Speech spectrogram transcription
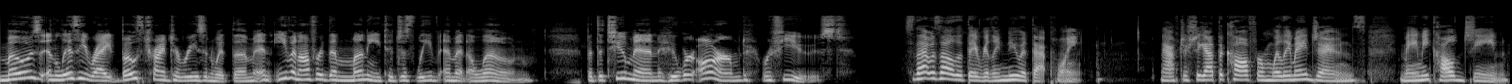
Mose and Lizzie Wright both tried to reason with them and even offered them money to just leave Emmett alone. But the two men, who were armed, refused. So that was all that they really knew at that point. After she got the call from Willie Mae Jones, Mamie called Gene.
